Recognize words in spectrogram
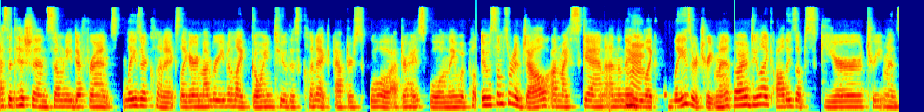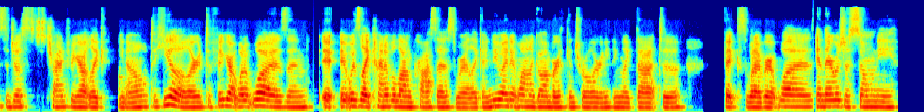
estheticians, so many different laser clinics. Like I remember even like going to this clinic after school, after high school, and they would put it was some sort of gel on my skin, and then they would do Mhm. like laser treatment. So I would do like all these obscure treatments to just try and figure out like, you know, to heal or to figure out what it was. And it, it was like kind of a long process where like I knew I didn't want to go on birth control or anything like that to fix whatever it was. And there was just so many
